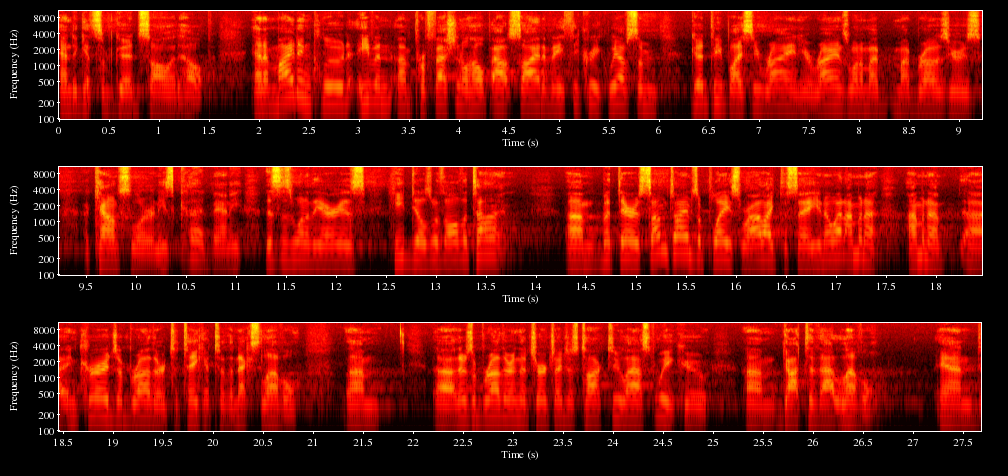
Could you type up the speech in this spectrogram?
and to get some good, solid help. And it might include even um, professional help outside of Athey Creek. We have some good people. I see Ryan here. Ryan's one of my, my bros here who's a counselor, and he's good, man. He, this is one of the areas he deals with all the time. Um, but there is sometimes a place where I like to say, you know what, I'm going to I'm gonna, uh, encourage a brother to take it to the next level. Um, uh, there's a brother in the church I just talked to last week who um, got to that level, and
